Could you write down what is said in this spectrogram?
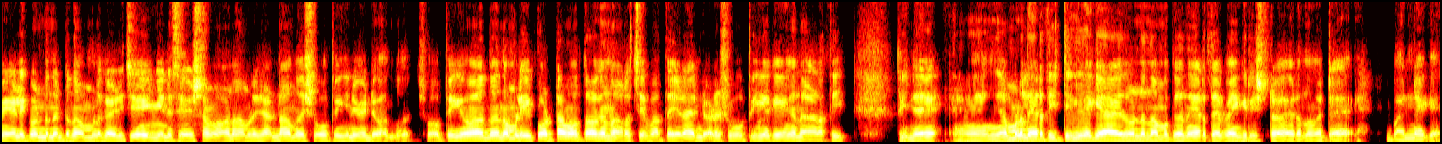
മേളിൽ കൊണ്ടുവന്നിട്ട് നമ്മൾ കഴിച്ച് കഴിഞ്ഞതിന് ശേഷമാണ് നമ്മൾ രണ്ടാമത് ഷോപ്പിങ്ങിന് വേണ്ടി വന്നത്. ഷോപ്പിംഗ് വന്ന് നമ്മൾ ഈ കൊട്ട മൊത്തമൊക്കെ നിറച്ച് 10, 7000 രൂപയുടെ ഷോപ്പിംഗ് ഒക്കെ അങ്ങ് നടത്തി. പിന്നെ നമ്മൾ നേരത്തെ ഇറ്റലിയിലൊക്കെ ആയതുകൊണ്ട് നമുക്ക് നേരത്തെ ഭയങ്കര ഇഷ്ടമായിരുന്നു മറ്റേ ബന്നൊക്കെ.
